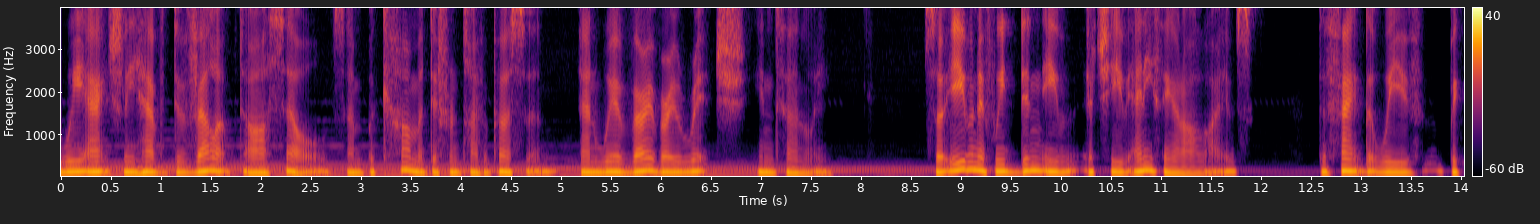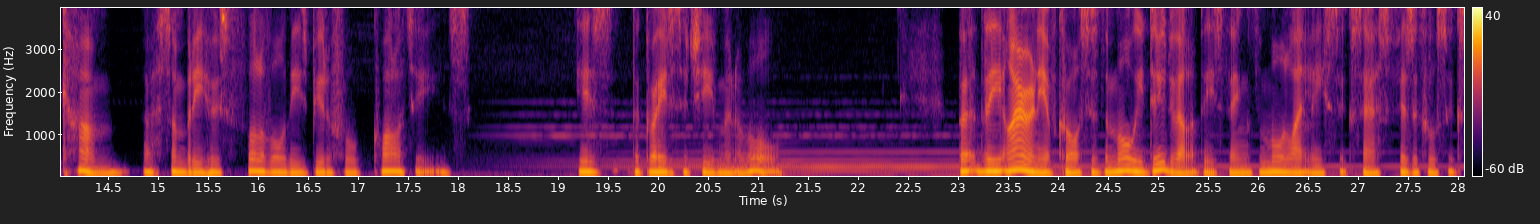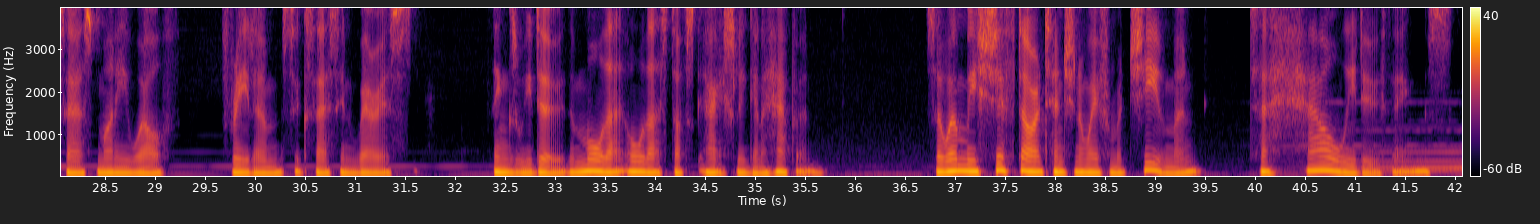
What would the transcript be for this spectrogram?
we actually have developed ourselves and become a different type of person. And we're very, very rich internally. So even if we didn't even achieve anything in our lives, the fact that we've become somebody who's full of all these beautiful qualities is the greatest achievement of all. But the irony, of course, is the more we do develop these things, the more likely success, physical success, money, wealth, freedom, success in various things we do, the more that all that stuff's actually going to happen. So when we shift our attention away from achievement to how we do things,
